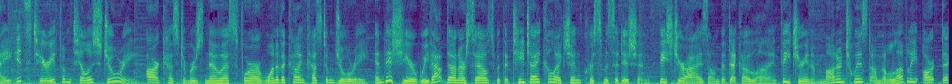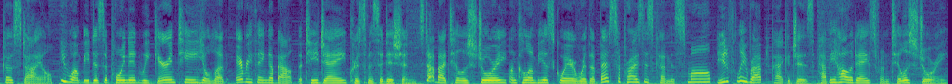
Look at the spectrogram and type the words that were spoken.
Hi, it's Terry from Tillis Jewelry. Our customers know us for our one of a kind custom jewelry, and this year we've outdone ourselves with the TJ Collection Christmas Edition. Feast your eyes on the Deco line, featuring a modern twist on the lovely Art Deco style. You won't be disappointed. We guarantee you'll love everything about the TJ Christmas Edition. Stop by Tillis Jewelry on Columbia Square, where the best surprises come in small, beautifully wrapped packages. Happy holidays from Tillis Jewelry.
